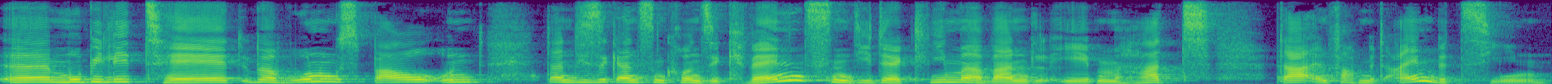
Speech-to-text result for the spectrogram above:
äh, Mobilität, über Wohnungsbau und dann diese ganzen Konsequenzen, die der Klimawandel eben hat, da einfach mit einbeziehen.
